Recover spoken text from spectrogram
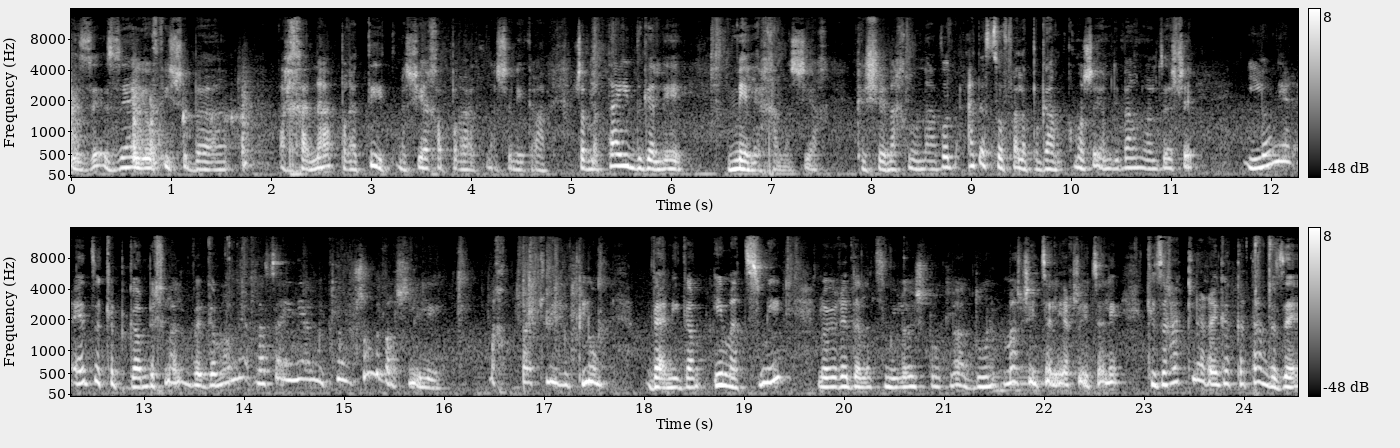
וזה זה היופי שבהכנה הפרטית, משיח הפרט, מה שנקרא. עכשיו, מתי יתגלה מלך המשיח? כשאנחנו נעבוד עד הסוף על הפגם, כמו שהיום דיברנו על זה שלא נראה את זה כפגם בכלל, וגם לא נעשה עניין מכלום, שום דבר שלילי. מה אכפת לי מכלום? ואני גם עם עצמי, לא ארד על עצמי, לא אשפוט, לא אדון, מה שיצא לי, איך שיצא לי, כי זה רק לרגע קטן, וזה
